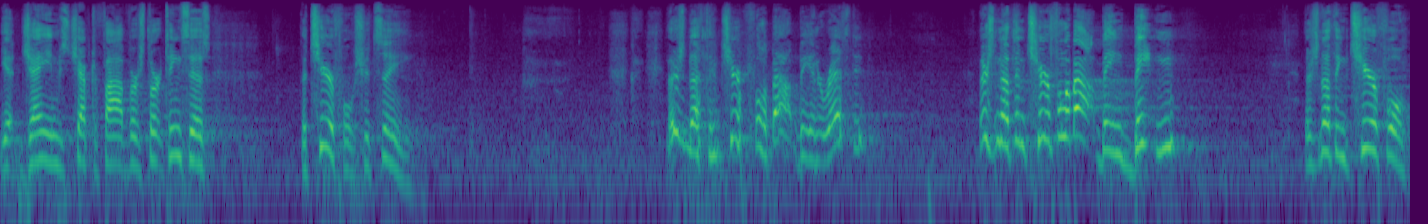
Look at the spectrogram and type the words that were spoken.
Yet James chapter 5 verse 13 says, "The cheerful should sing." There's nothing cheerful about being arrested. There's nothing cheerful about being beaten. There's nothing cheerful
